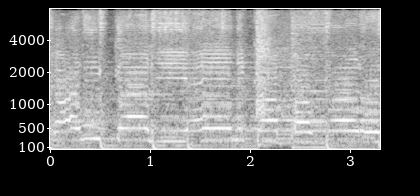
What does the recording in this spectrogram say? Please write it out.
Kali, kali, and a cup of water,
